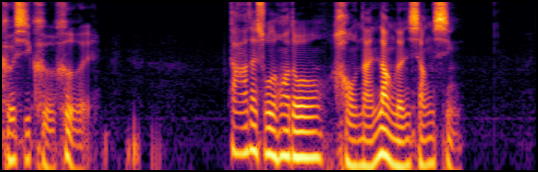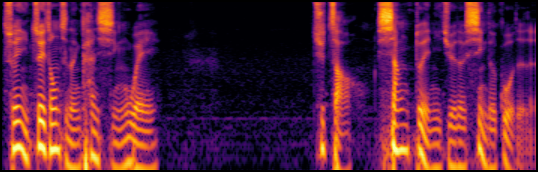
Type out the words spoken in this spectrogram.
可喜可贺哎，大家在说的话都好难让人相信，所以你最终只能看行为去找相对你觉得信得过的人。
